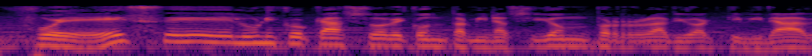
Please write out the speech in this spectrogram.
¿fue ese el único caso de contaminación por radioactividad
